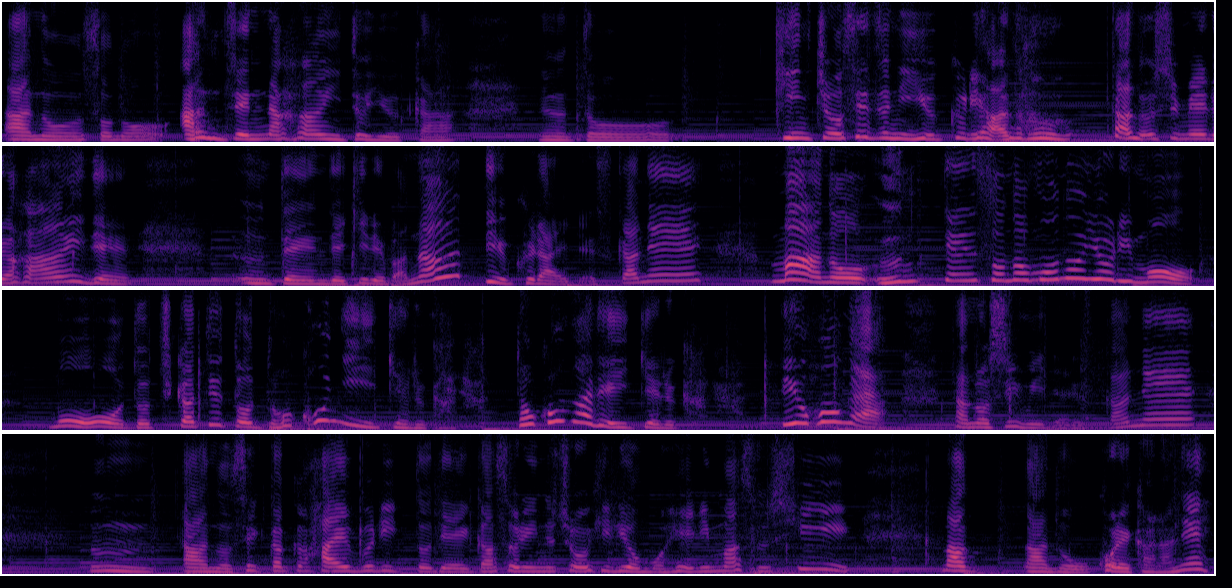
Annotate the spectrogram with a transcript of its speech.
あのその安全な範囲というか、うんと緊張せずにゆっくりあの 楽しめる範囲で運転できればなっていうくらいですかね。まああの運転そのものよりももうどっちかというとどこに行けるかなどこまで行けるかなっていう方が楽しみですかね。うん、あのせっかくハイブリッドでガソリンの消費量も減りますし、まあ、あのこれからね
